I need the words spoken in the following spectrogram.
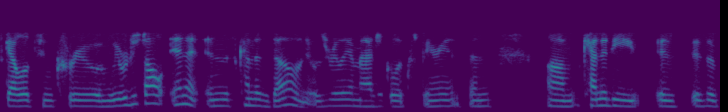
skeleton crew and we were just all in it in this kind of zone. It was really a magical experience. And um, Kenadi is is a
